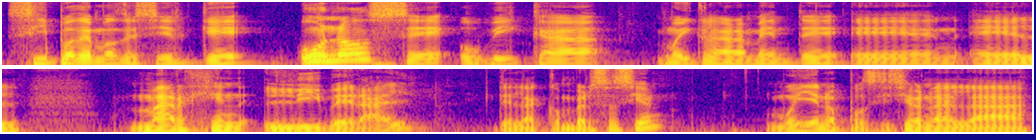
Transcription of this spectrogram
sí podemos decir que uno se ubica muy claramente en el margen liberal de la conversación, muy en oposición a la,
